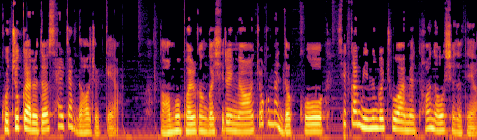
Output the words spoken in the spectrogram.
고춧가루도 살짝 넣어줄게요. 너무 벌건 거 싫으면 조금만 넣고 색감 있는 걸 좋아하면 더 넣으셔도 돼요.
